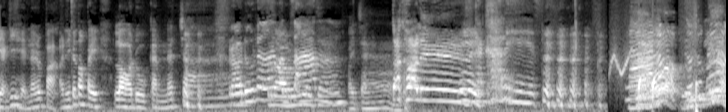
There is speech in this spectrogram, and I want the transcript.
อย่างที่เห็นนะหรือเปล่าอันนี้ก็ต้องไปรอดูกันนะจ๊ะ รอดูเลยวันจันทร์ไปจ้าตาคาเลสตาคาเลส ลาโลกรู้ทุกเรื่อง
